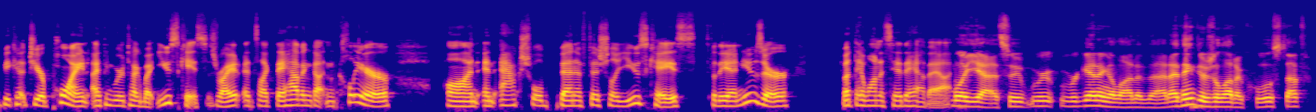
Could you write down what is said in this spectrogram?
because to your point, I think we were talking about use cases, right? It's like they haven't gotten clear on an actual beneficial use case for the end user, but they want to say they have AI. Well, yeah, so we're we're getting a lot of that. I think there's a lot of cool stuff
